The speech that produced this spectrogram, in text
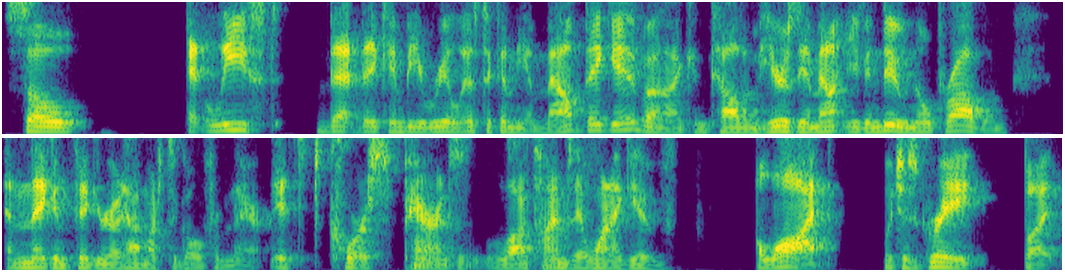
So at least that they can be realistic in the amount they give. And I can tell them, here's the amount you can do, no problem. And they can figure out how much to go from there. It's, of course, parents, a lot of times they want to give a lot, which is great, but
